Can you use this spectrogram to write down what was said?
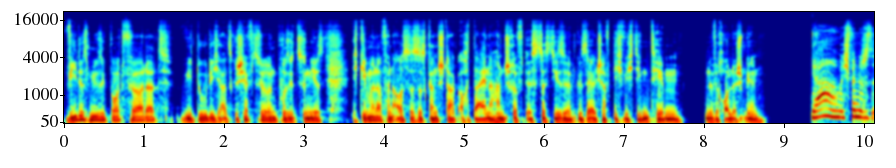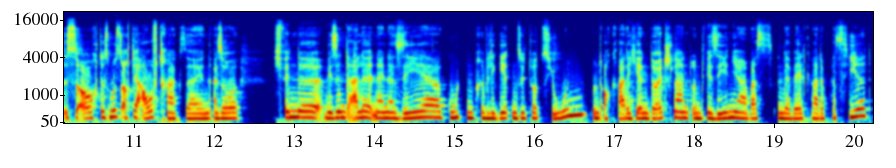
wie das Music Board fördert, wie du dich als Geschäftsführerin positionierst. Ich gehe mal davon aus, dass es ganz stark auch deine Handschrift ist, dass diese gesellschaftlich wichtigen Themen eine Rolle spielen. Ja, ich finde, das ist auch, das muss auch der Auftrag sein. Also ich finde, wir sind alle in einer sehr guten, privilegierten Situation und auch gerade hier in Deutschland. Und wir sehen ja, was in der Welt gerade passiert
